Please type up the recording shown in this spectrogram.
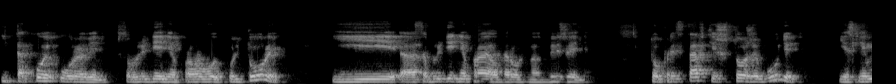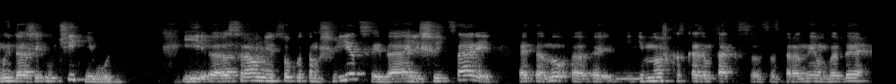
и такой уровень соблюдения правовой культуры и соблюдения правил дорожного движения, то представьте, что же будет, если мы даже учить не будем. И э, сравнивать с опытом Швеции да, или Швейцарии, это ну, э, э немножко, скажем так, со, со стороны МВД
